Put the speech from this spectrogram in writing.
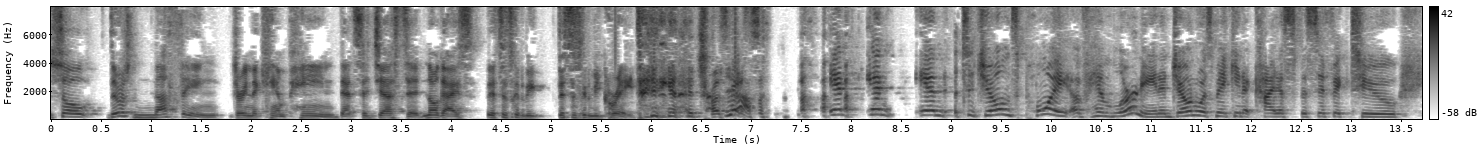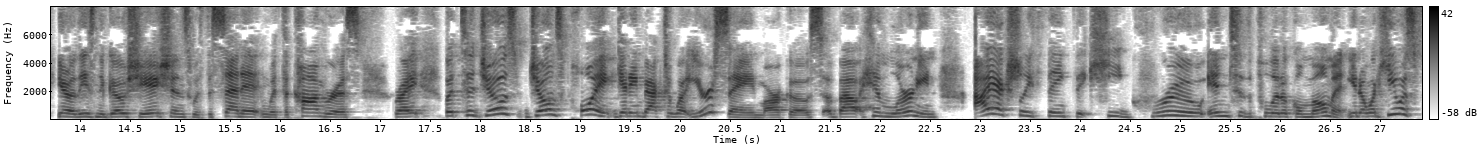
so there's nothing during the campaign that suggested, no, guys, this is going to be this is going to be great. Trust yeah. us. and and and to Joan's point of him learning, and Joan was making it kind of specific to, you know, these negotiations with the Senate and with the Congress, right? But to Joe's, Joan's point, getting back to what you're saying, Markos, about him learning, I actually think that he grew into the political moment. You know, when he was,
